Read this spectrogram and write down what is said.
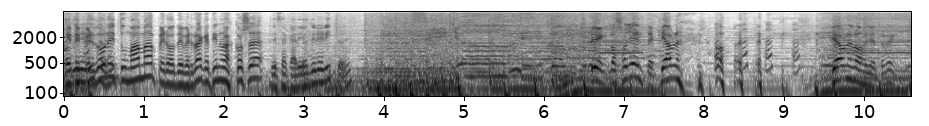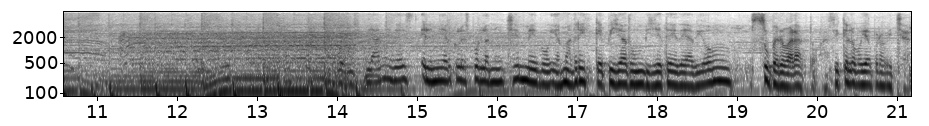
que me perdone ¿eh? tu mamá, pero de verdad que tiene unas cosas... Te sacaría un dinerito, ¿eh? Bien, los oyentes, que hablen, que hablen los oyentes, venga. Planes es el miércoles por la noche me voy a Madrid, que he pillado un billete de avión súper barato, así que lo voy a aprovechar.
